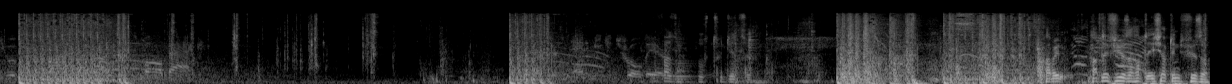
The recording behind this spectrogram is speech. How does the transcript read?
you have been advised to fall back. Enemy controlled area. Versuch zu dir zu. Hab ihn. Hab den Fuser, hab den, ich hab den Fuser.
